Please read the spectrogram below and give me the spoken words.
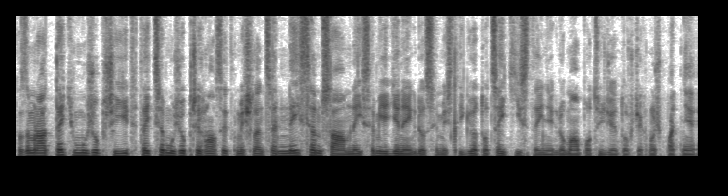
To znamená, teď můžu přijít, teď se můžu přihlásit k myšlence, nejsem sám, nejsem jediný, kdo si myslí, kdo to cítí stejně, kdo má pocit, že je to všechno špatně,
